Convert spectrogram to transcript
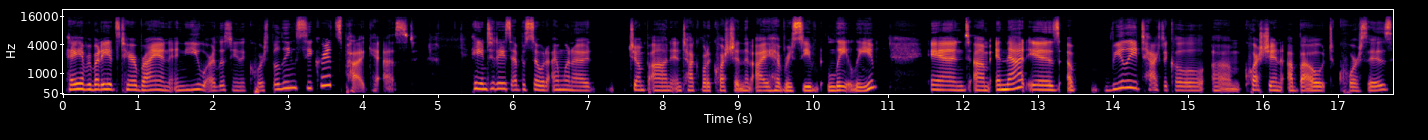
Hey, everybody, it's Tara Bryan, and you are listening to the Course Building Secrets podcast. Hey, in today's episode, I want to jump on and talk about a question that I have received lately. And um, and that is a really tactical um, question about courses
